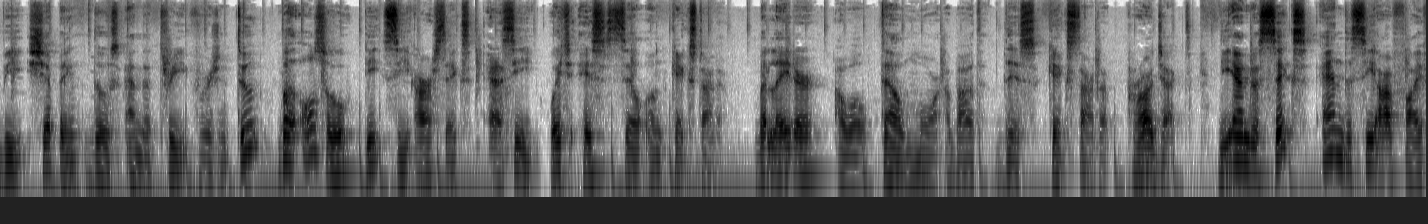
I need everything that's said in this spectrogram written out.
be shipping those Ender 3 version 2, but also the CR6 SE, which is still on Kickstarter. But later I will tell more about this Kickstarter project. The Ender 6 and the CR5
